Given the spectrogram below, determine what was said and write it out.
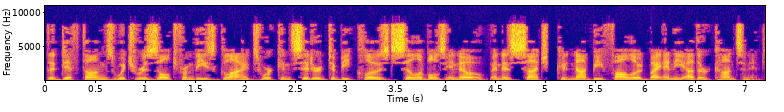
The diphthongs which result from these glides were considered to be closed syllables in OB and as such, could not be followed by any other consonant.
